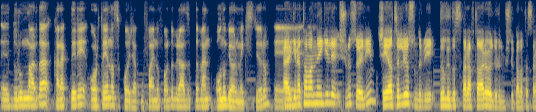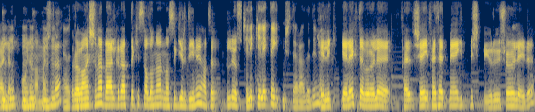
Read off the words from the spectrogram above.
e, durumlarda karakteri ortaya nasıl koyacak bu Final Four'da birazcık da ben onu görmek istiyorum. E, Ergin Ataman'la ilgili şunu söyleyeyim. Şeyi hatırlıyorsundur bir Dıl Yıldız taraftarı öldürülmüştü Galatasaray'la Hı hı, hı hı, oynanan hı maçta. hı. Evet. Rövanşına Belgrad'daki salona nasıl girdiğini hatırlıyorsun. Çelik yelekle gitmişti herhalde değil mi? Çelik Gelek de böyle fe- şey fethetmeye gitmiş yürüyüş öyleydi.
